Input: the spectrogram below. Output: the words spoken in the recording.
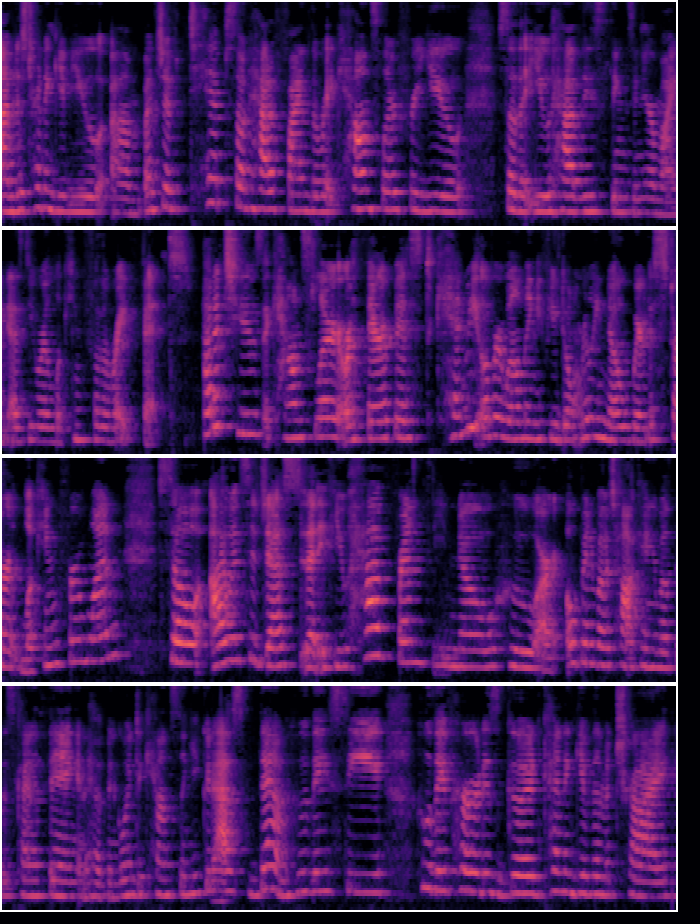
I'm just trying to give you um, a bunch of tips on how to find the right counselor for you so that you have these things in your mind as you are looking for the right fit. How to choose a counselor or therapist can be overwhelming if you don't really know where to start looking for one. So I would suggest that if you have friends that you know who are open about talking about this kind of thing and have been going to counseling, you could ask them who they see, who they've heard is good, kind of give them a try.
